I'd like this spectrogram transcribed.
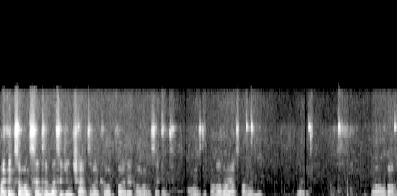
I think someone sent a message in chat and I can't find it. Hold on a second. Where's it gone? Other way behind me. Right. Hold on.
